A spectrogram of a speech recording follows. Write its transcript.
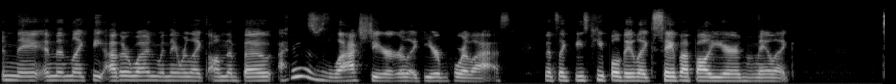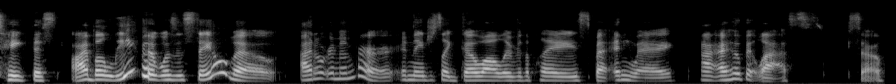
And they and then like the other one when they were like on the boat, I think this was last year or like year before last. And it's like these people they like save up all year and then they like take this I believe it was a sailboat. I don't remember. And they just like go all over the place. But anyway, I, I hope it lasts. So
